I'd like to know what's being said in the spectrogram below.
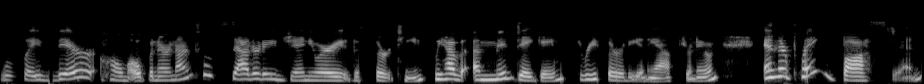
will play their home opener not until Saturday, January the 13th. We have a midday game, 3:30 in the afternoon, and they're playing Boston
